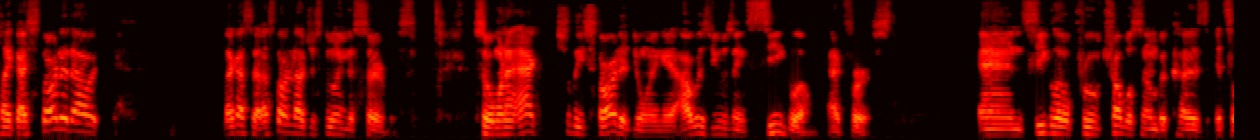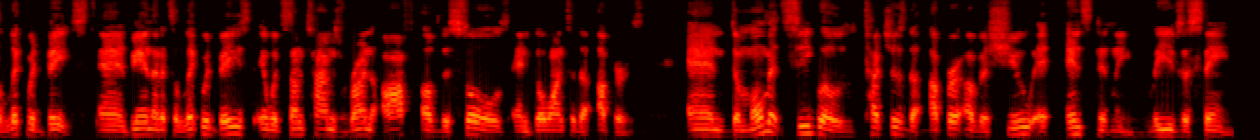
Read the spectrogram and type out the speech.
like I started out, like I said, I started out just doing the service. So when I actually started doing it, I was using Glow at first. And Glow proved troublesome because it's a liquid based. And being that it's a liquid based, it would sometimes run off of the soles and go onto the uppers. And the moment Glow touches the upper of a shoe, it instantly leaves a stain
